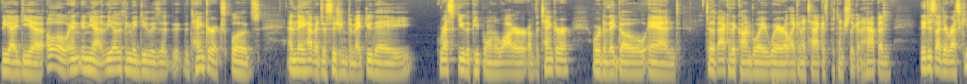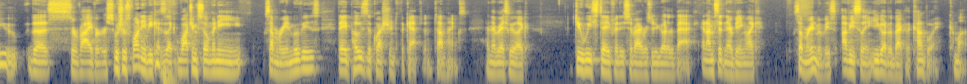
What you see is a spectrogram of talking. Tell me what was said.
the idea. Oh, oh and, and yeah, the other thing they do is that the, the tanker explodes, and they have a decision to make. Do they rescue the people in the water of the tanker, or do they go and to the back of the convoy where like an attack is potentially going to happen? They decide to rescue the survivors, which was funny because like watching so many submarine movies, they posed the question to the captain, Tom Hanks, and they're basically like, do we stay for these survivors or do you go to the back? And I'm sitting there being like, submarine movies, obviously you go to the back of the convoy. Come on.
